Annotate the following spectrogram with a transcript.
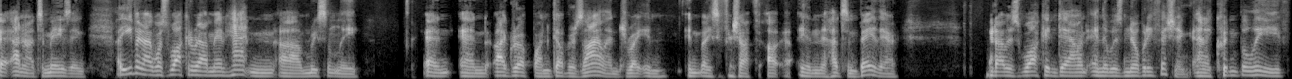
I don't know. It's amazing. Even I was walking around Manhattan um, recently, and and I grew up on Governor's Island, right in in I fish off uh, in the Hudson Bay there. But I was walking down, and there was nobody fishing, and I couldn't believe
